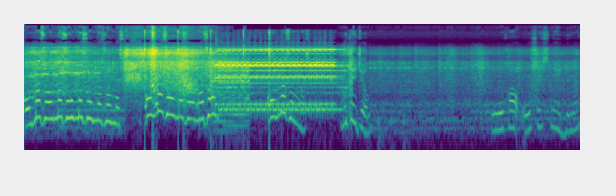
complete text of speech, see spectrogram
Olmaz olmaz olmaz olmaz olmaz. Olmaz olmaz olmaz olmaz. Olmaz olmaz. Mutecol. Oha o ses neydi lan?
